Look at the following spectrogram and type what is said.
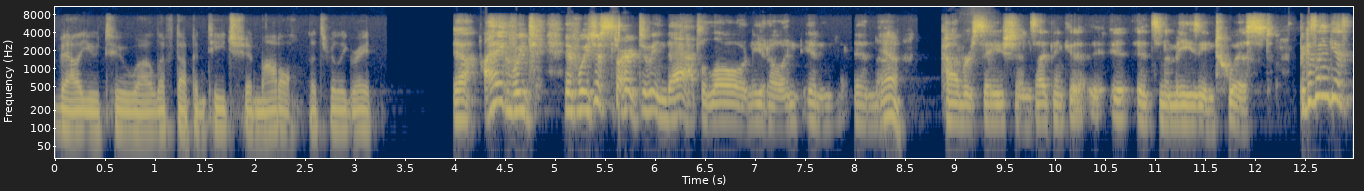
value to uh, lift up and teach and model. That's really great. Yeah, I think if we if we just start doing that alone, you know, in in in uh, yeah. conversations, I think it, it, it's an amazing twist because then kids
